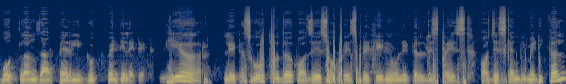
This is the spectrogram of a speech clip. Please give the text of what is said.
both lungs are fairly good ventilated. Here let us go through the causes of respiratory neonatal distress. Causes can be medical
